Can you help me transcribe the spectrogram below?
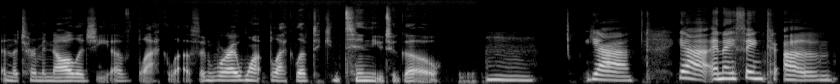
and the terminology of black love and where I want black love to continue to go. Mm. Yeah. Yeah. And I think um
